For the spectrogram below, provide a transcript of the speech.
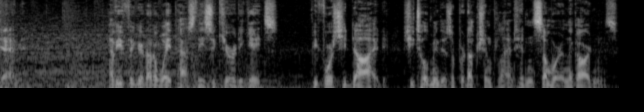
Dead. Have you figured out a way past these security gates? Before she died, she told me there's a production plant hidden somewhere in the gardens.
